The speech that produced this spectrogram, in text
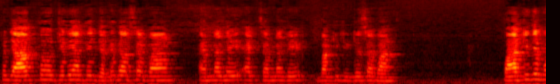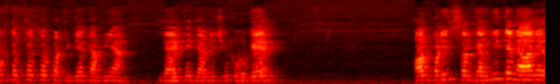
ਪੰਜਾਬ ਤੋਂ ਜ਼ਿਲ੍ਹਿਆਂ ਦੇ ਜਥੇਦਾਰ ਸਾਹਿਬਾਨ ਐਮਐਲਏ ਐਕਸ ਐਮਐਲਏ ਬਾਕੀ ਲੀਡਰ ਸਾਹਿਬਾਨ, ਪਾਰਟੀ ਦੇ ਮੁੱਖ ਦਫ਼ਤਰ ਤੋਂ ਭਰਤੀ ਦੀਆਂ ਕਾਪੀਆਂ ਲੈ ਕੇ ਜਾਣੇ ਸ਼ੁਰੂ ਹੋ ਗਏ। ਔਰ ਬੜੀ ਸਰਗਰਮੀ ਦੇ ਨਾਲ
